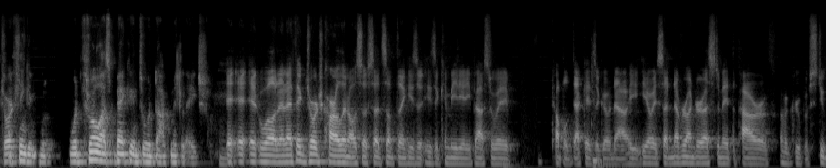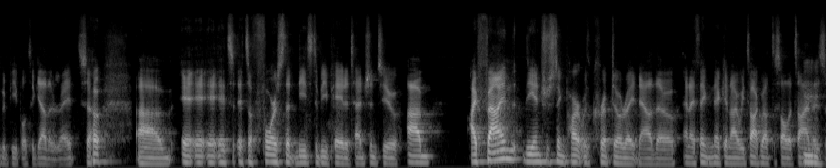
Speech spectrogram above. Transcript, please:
George, I think it would would throw us back into a dark middle age. It, it, it will, and I think George Carlin also said something. He's a he's a comedian. He passed away a couple decades ago now. He he always said never underestimate the power of, of a group of stupid people together, right? So um, it, it's it's a force that needs to be paid attention to. Um, I find the interesting part with crypto right now, though, and I think Nick and I we talk about this all the time, mm. is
